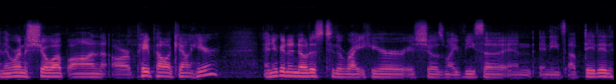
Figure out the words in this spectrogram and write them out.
And then we're going to show up on our PayPal account here. And you're going to notice to the right here, it shows my Visa and it needs updated.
